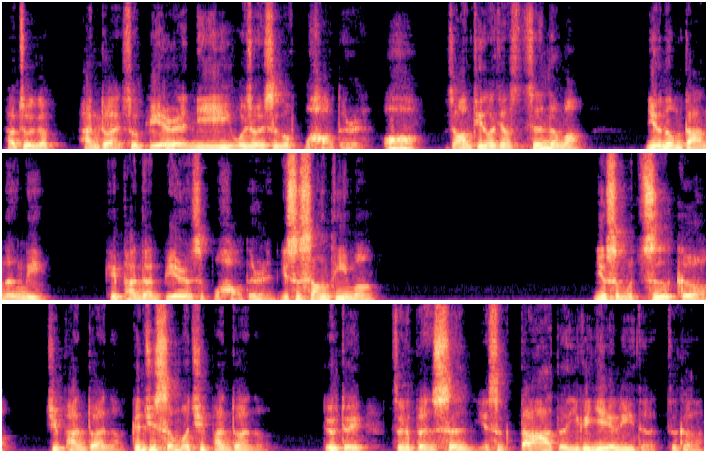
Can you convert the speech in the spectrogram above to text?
他做一个判断，说别人你我认为是个不好的人哦。早上听到这样是真的吗？你有那么大能力可以判断别人是不好的人？你是上帝吗？你有什么资格去判断呢？根据什么去判断呢？对不对？这个本身也是大的一个业力的这个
